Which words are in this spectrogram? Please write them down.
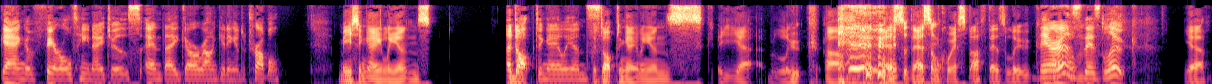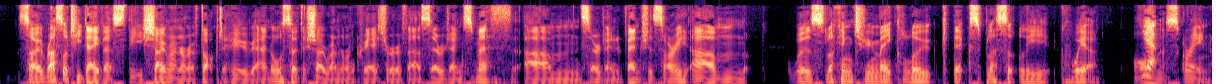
gang of feral teenagers and they go around getting into trouble. Meeting aliens, Adopting aliens. adopting aliens. Yeah, Luke. Um, there's there's some queer stuff. There's Luke. There is. Um, There's Luke. Yeah. So Russell T Davies, the showrunner of Doctor Who, and also the showrunner and creator of uh, Sarah Jane Smith, um, Sarah Jane Adventures, sorry, um, was looking to make Luke explicitly queer on Yeah. screen.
